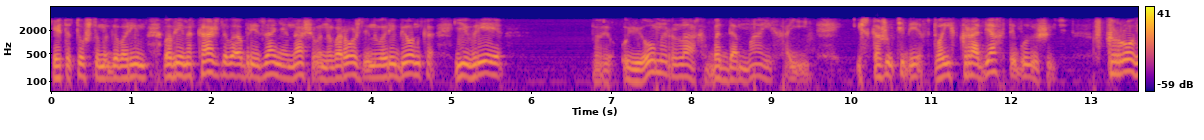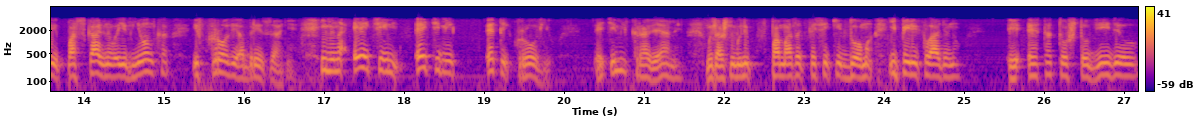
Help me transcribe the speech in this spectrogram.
И это то, что мы говорим во время каждого обрезания нашего новорожденного ребенка, еврея. Уйомер лах бадамай хаи. И скажу тебе, в твоих кровях ты будешь жить. В крови пасхального ягненка и в крови обрезания. Именно этим, этими, этой кровью, этими кровями мы должны были помазать косяки дома и перекладину. И это то, что видел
